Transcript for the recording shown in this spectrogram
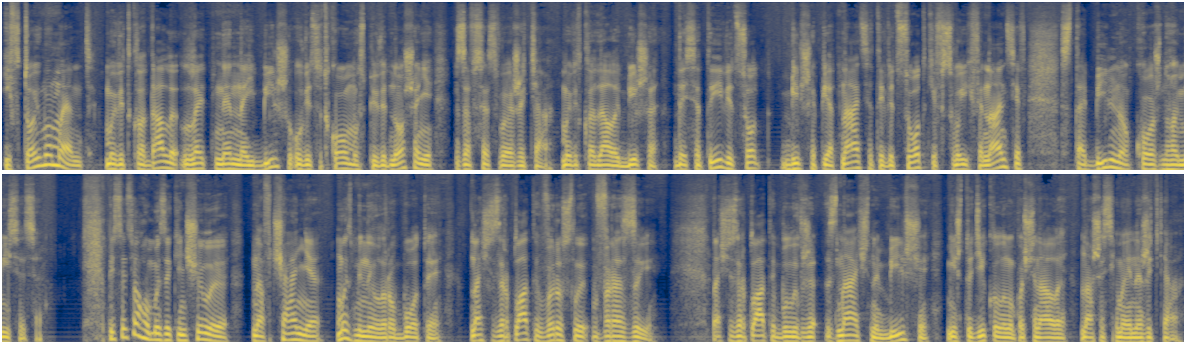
і в той момент ми відкладали ледь не найбільше у відсотковому співвідношенні за все своє життя. Ми відкладали більше 10%, більше 15% своїх фінансів стабільно кожного місяця. Після цього ми закінчили навчання, ми змінили роботи, наші зарплати виросли в рази. Наші зарплати були вже значно більші, ніж тоді, коли ми починали наше сімейне життя.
